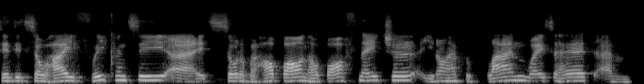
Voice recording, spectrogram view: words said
since it's so high frequency, uh, it's sort of a hop on, hop off nature. You don't have to plan ways ahead. Um,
